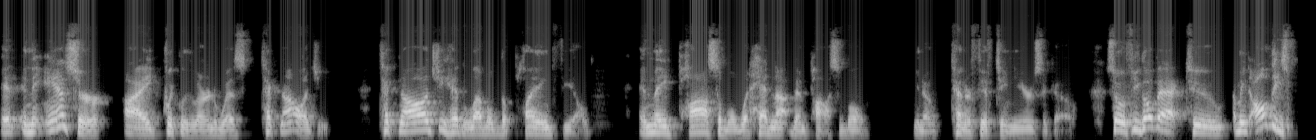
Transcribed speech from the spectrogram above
and, and the answer I quickly learned was technology. Technology had leveled the playing field and made possible what had not been possible, you know, 10 or 15 years ago. So if you go back to, I mean, all these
